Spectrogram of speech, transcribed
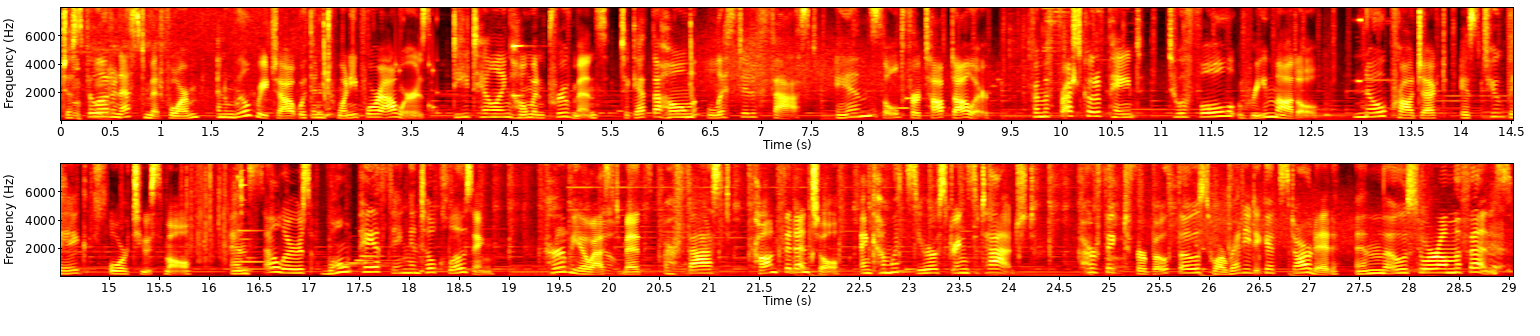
Just fill out an estimate form, and we'll reach out within 24 hours, detailing home improvements to get the home listed fast and sold for top dollar. From a fresh coat of paint to a full remodel, no project is too big or too small, and sellers won't pay a thing until closing. Curbio estimates are fast, confidential, and come with zero strings attached. Perfect for both those who are ready to get started and those who are on the fence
